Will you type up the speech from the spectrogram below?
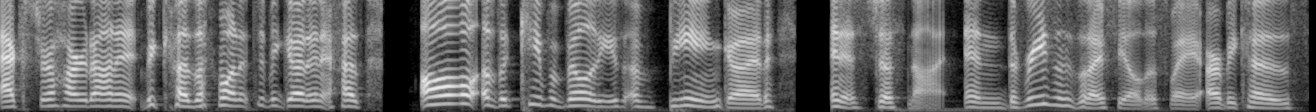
extra hard on it because I want it to be good and it has all of the capabilities of being good and it's just not. And the reasons that I feel this way are because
